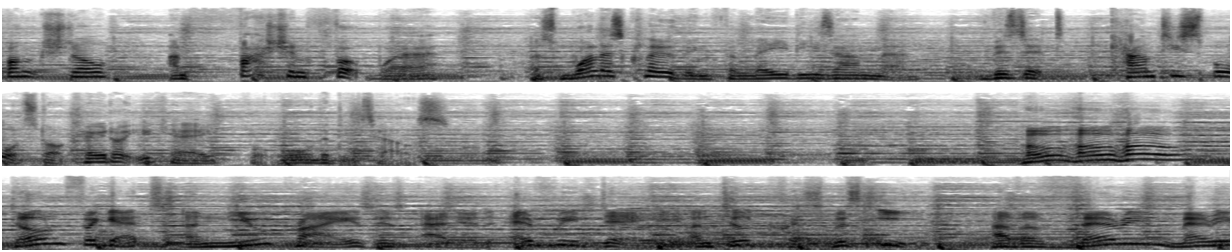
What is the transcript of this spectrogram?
functional and fashion footwear, as well as clothing for ladies and men. Visit countysports.co.uk for all the details. Ho, ho, ho! Don't forget, a new prize is added every day until Christmas Eve. Have a very Merry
